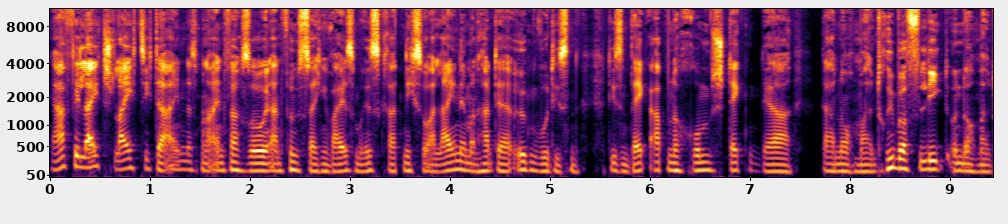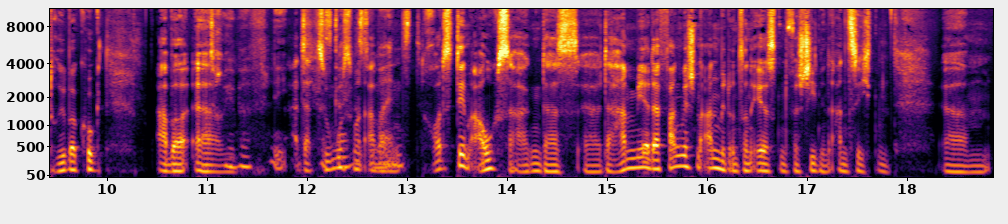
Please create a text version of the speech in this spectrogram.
Ja, vielleicht schleicht sich da ein, dass man einfach so in Anführungszeichen weiß, man ist gerade nicht so alleine. Man hat ja irgendwo diesen, diesen Backup noch rumstecken, der da nochmal drüber fliegt und nochmal drüber guckt. Aber ähm, dazu muss man aber meinst. trotzdem auch sagen, dass äh, da haben wir, da fangen wir schon an mit unseren ersten verschiedenen Ansichten. Ähm,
